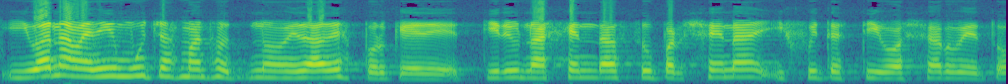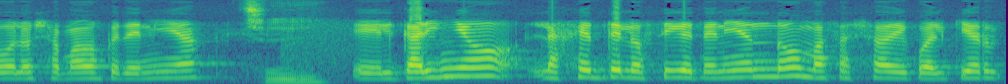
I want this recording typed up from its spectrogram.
Y van a venir muchas más novedades porque tiene una agenda súper llena y fui testigo ayer de todos los llamados que tenía. El cariño la gente lo sigue teniendo, más allá de cualquier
